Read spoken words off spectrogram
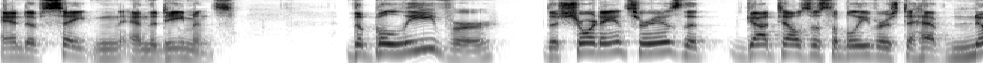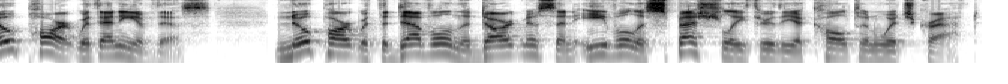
and of Satan and the demons. The believer, the short answer is that God tells us the believers to have no part with any of this, no part with the devil and the darkness and evil, especially through the occult and witchcraft.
